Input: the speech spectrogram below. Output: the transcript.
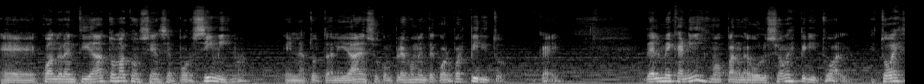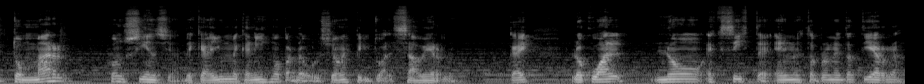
eh, cuando la entidad toma conciencia por sí misma, en la totalidad, en su complejo mente, cuerpo, espíritu, ¿okay? del mecanismo para la evolución espiritual, esto es tomar conciencia de que hay un mecanismo para la evolución espiritual, saberlo, ¿okay? Lo cual no existe en nuestro planeta Tierra.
